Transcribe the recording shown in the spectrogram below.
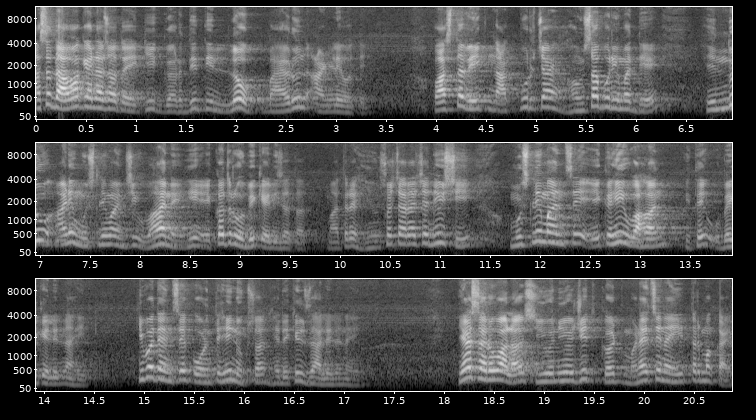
असा दावा केला जातोय की गर्दीतील लोक बाहेरून आणले होते. वास्तविक नागपूरच्या हंसापुरीमध्ये हिंदू आणि मुस्लिमांची वाहने ही एकत्र उभी केली जातात. मात्र हिंसाचाराच्या दिवशी मुस्लिमांचे एकही वाहन तिथे उभे केले नाही किंवा त्यांचे कोणतेही नुकसान हे देखील झालेले नाही. या सर्वाला सुनियोजित कट म्हणायचे नाही तर मग काय?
